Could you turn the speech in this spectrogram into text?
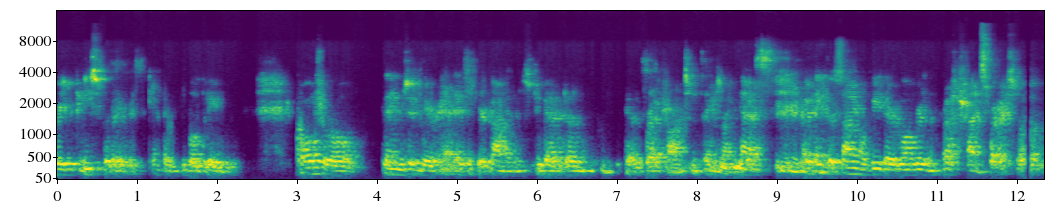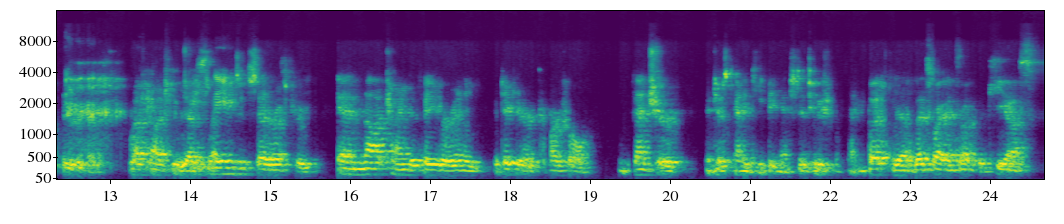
great piece, but it's kind of located cultural things if you're, if you're coming, it's too bad it doesn't have restaurants and things like that. I think the sign will be there longer than restaurants are, so restaurants do just names, et cetera, and not trying to favor any particular commercial venture and just kind of keeping institutional thing, but Yeah, that's why I thought the kiosk uh,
